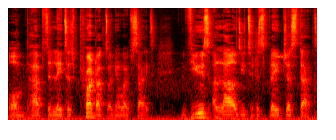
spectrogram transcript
or perhaps the latest product on your website. Views allows you to display just that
